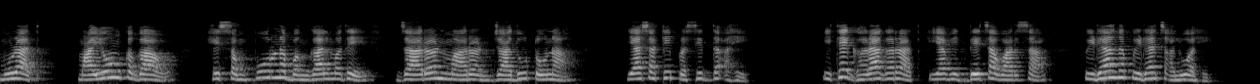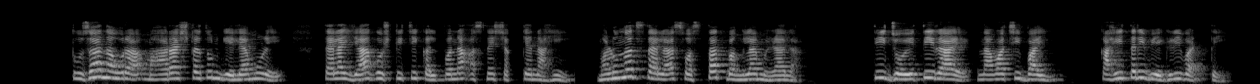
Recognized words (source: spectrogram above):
मुळात मायोंक गाव हे संपूर्ण बंगालमध्ये जारण मारण जादू टोना यासाठी प्रसिद्ध आहे. इथे घराघरात या विद्येचा वारसा पिढ्यानपिढ्या चालू आहे. तुझा नवरा महाराष्ट्रातून गेल्यामुळे त्याला या गोष्टीची कल्पना असणे शक्य नाही. म्हणूनच त्याला स्वस्तात बंगला मिळाला. ती जोयती राय नावाची बाई काहीतरी वेगळी वाटते.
